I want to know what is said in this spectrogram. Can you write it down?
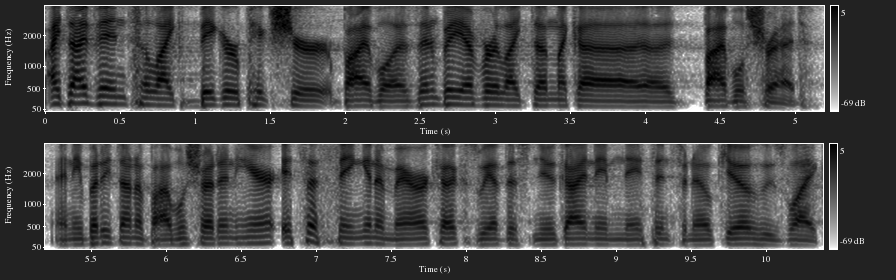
I dive into like bigger picture Bible. Has anybody ever like done like a Bible shred? Anybody done a Bible shred in here? It's a thing in America because we have this new guy named Nathan Finochio who's like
